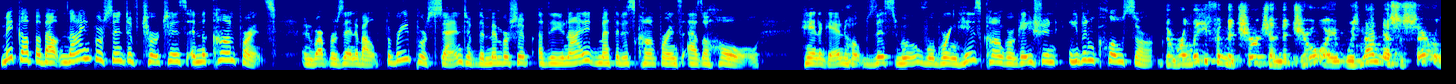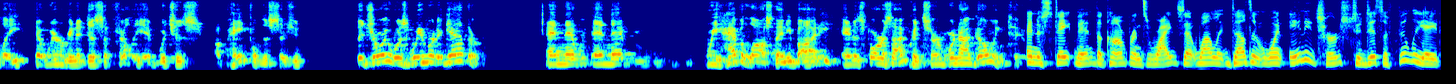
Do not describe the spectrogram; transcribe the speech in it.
make up about 9% of churches in the conference and represent about 3% of the membership of the United Methodist Conference as a whole. Hannigan hopes this move will bring his congregation even closer. The relief in the church and the joy was not necessarily that we were going to disaffiliate, which is a painful decision. The joy was we were together and that and that we haven't lost anybody. And as far as I'm concerned, we're not going to. In a statement, the conference writes that while it doesn't want any church to disaffiliate,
